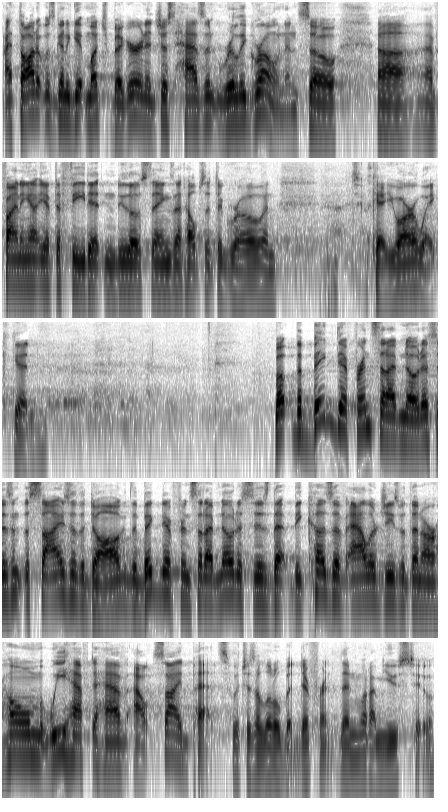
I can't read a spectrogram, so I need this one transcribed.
I thought it was going to get much bigger, and it just hasn't really grown. And so uh, I'm finding out you have to feed it and do those things that helps it to grow. And okay, you are awake. Good. But the big difference that I've noticed isn't the size of the dog. The big difference that I've noticed is that because of allergies within our home, we have to have outside pets, which is a little bit different than what I'm used to.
